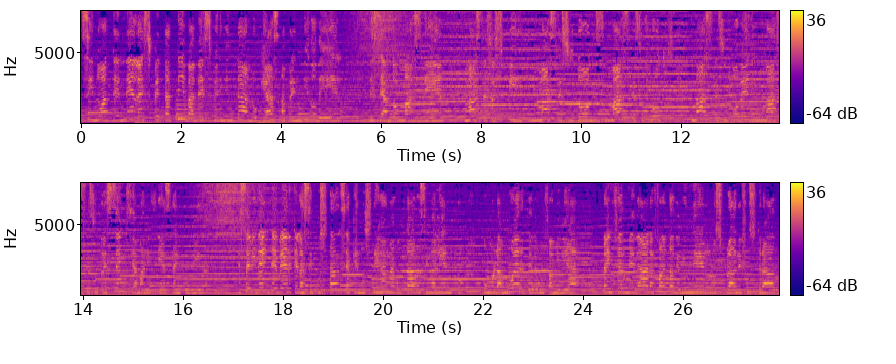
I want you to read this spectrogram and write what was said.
sino a tener la expectativa de experimentar lo que has aprendido de Él, deseando más de Él, más de su espíritu, más de sus dones, más de sus frutos, más de su poder y más de su presencia manifiesta en tu vida. Es evidente ver que las circunstancias que nos dejan agotadas sin aliento como la muerte de un familiar, la enfermedad, la falta de dinero, los planes frustrados.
